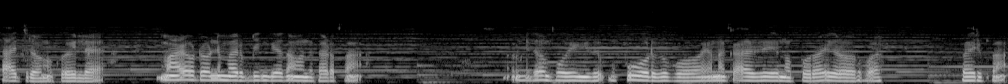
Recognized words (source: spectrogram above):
சாய்ச்சிருவாங்க கோயிலில். மழை விட்ட உடனே மறுபடியும் இங்கே தான் வந்து கிடப்பேன். அப்படி தான் போயிங்குது பூ எடுக்க போவேன். எனக்கு அது முப்பது ரூபா இருபது ரூபா பறிப்பேன்.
